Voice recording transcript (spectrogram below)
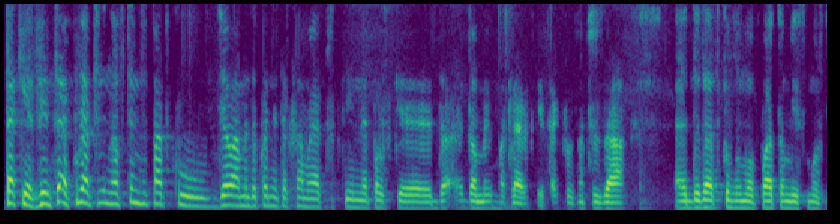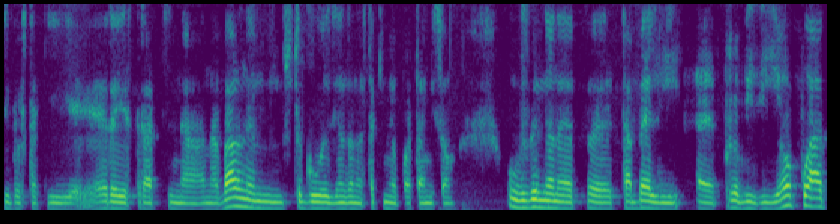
Tak jest, więc akurat no, w tym wypadku działamy dokładnie tak samo jak wszystkie inne polskie domy maklerskie. Tak? To znaczy za e, dodatkową opłatą jest możliwość takiej rejestracji na, na walnym. Szczegóły związane z takimi opłatami są uwzględnione w tabeli e, prowizji i opłat.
